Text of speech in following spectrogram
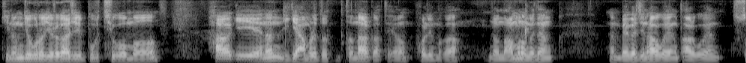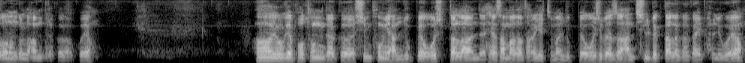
기능적으로 여러 가지 붙이고 뭐 하기에는 이게 아무래도 더 나을 것 같아요. 폴리머가. 나무는 그냥, 그냥 매거진하고 그냥 달고 그냥 쏘는 걸로 하면 될 것 같고요. 어, 요게 보통 이제 그 신품이 한 650달러, 이제 회사마다 다르겠지만 650에서 한 700달러 가까이 팔리고요.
